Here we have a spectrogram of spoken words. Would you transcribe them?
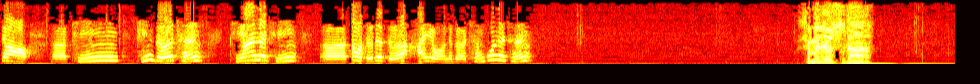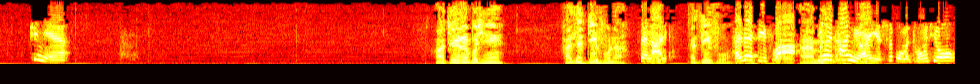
叫呃平平德成，平安的平，呃道德的德，还有那个成功的成，什么时候死的？去年啊，这个人不行，还在地府呢，在哪里？在地府。还在地府啊？啊因为他女儿也是我们同修，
